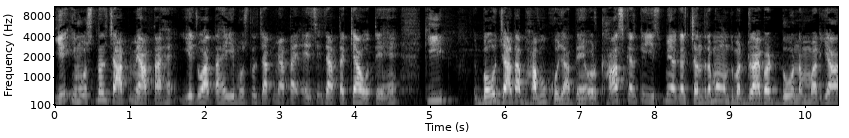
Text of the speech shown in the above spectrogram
ये इमोशनल चार्ट में आता है, ये जो आता है, ये इमोशनल चार्ट में आता है, ऐसे जातक क्या होते हैं कि बहुत ज़्यादा भावुक हो जाते हैं। और खास करके इसमें अगर चंद्रमा उन्द्रमा ड्राइवर दो नंबर या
